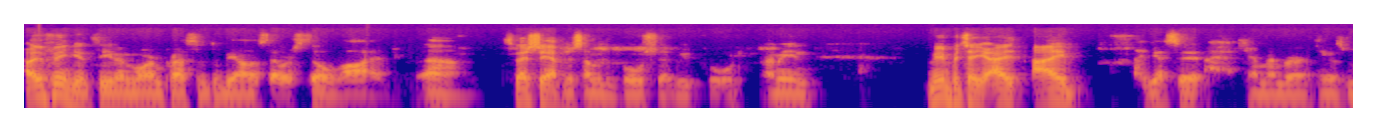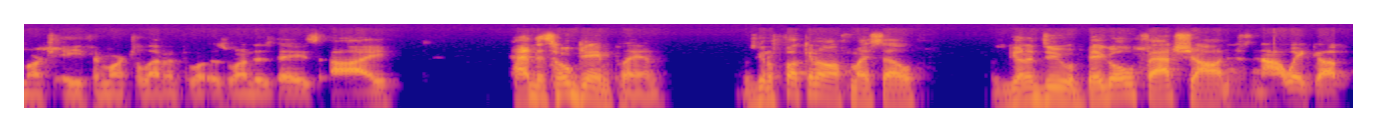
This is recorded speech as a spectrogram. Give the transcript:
I think it's even more impressive, to be honest, that we're still alive, um, especially after some of the bullshit we've pulled. I mean, me in particular, I, I, I guess it, I can't remember. I think it was March 8th or March 11th. It was one of those days. I had this whole game plan. I was gonna fucking off myself. I was gonna do a big old fat shot and just not wake up,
